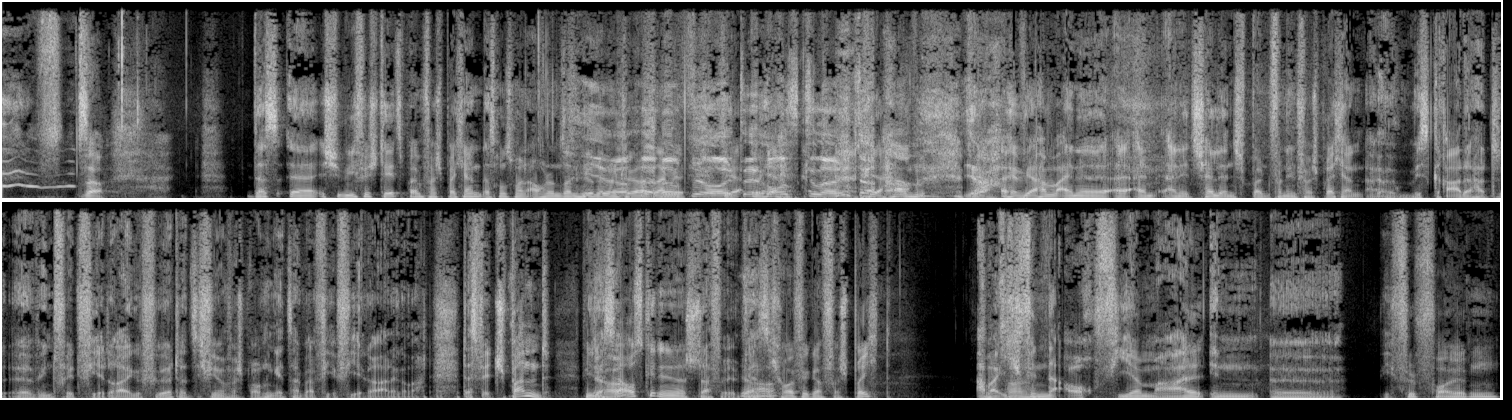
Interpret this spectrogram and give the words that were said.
so, das, äh, wie viel steht's beim Versprechern? Das muss man auch unseren Hörern und Hörern sagen. Für heute wir, wir, wir, haben, ja. wir, wir, haben eine, äh, eine, eine Challenge von den Versprechern. Ja. Äh, bis gerade hat äh, Winfried 4-3 geführt, hat sich viermal versprochen, jetzt haben wir 4-4 gerade gemacht. Das wird spannend, wie ja. das ausgeht in der Staffel, wer sich häufiger verspricht. Aber Total. ich finde auch viermal in äh, wie viel Folgen?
